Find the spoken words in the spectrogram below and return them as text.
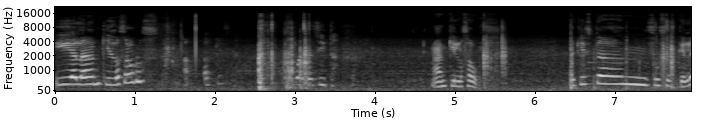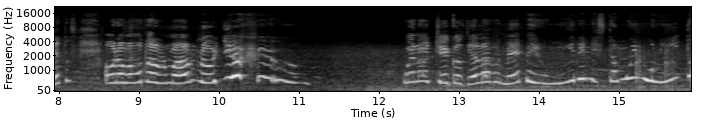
y el Anquilosaurus. Ah, aquí está. Guardecita. Anquilosaurus. Aquí están sus esqueletos. Ahora vamos a armarlo. ¡Yahoo! Bueno chicos, ya lo armé, pero miren, está muy bonito.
